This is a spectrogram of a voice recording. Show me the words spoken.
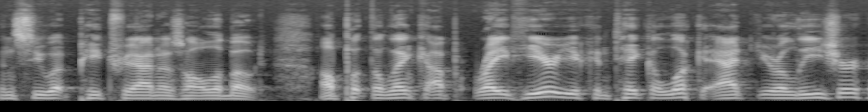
and see what Patreon is all about. I'll put the link up right here. You can take a look at your leisure.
